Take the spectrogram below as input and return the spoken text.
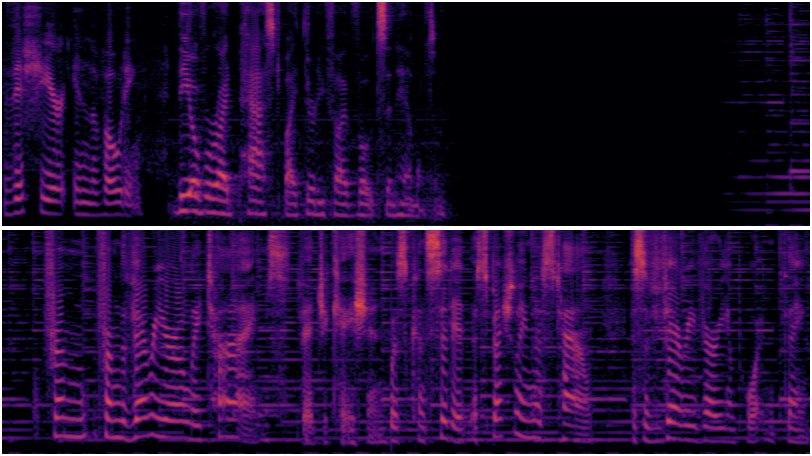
this year in the voting. The override passed by 35 votes in Hamilton. From, from the very early times, education was considered, especially in this town, as a very, very important thing.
